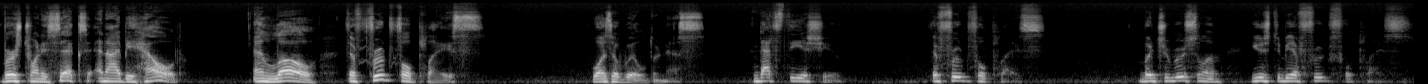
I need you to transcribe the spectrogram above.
Verse 26 And I beheld, and lo, the fruitful place was a wilderness. And that's the issue. the fruitful place. But Jerusalem used to be a fruitful place.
